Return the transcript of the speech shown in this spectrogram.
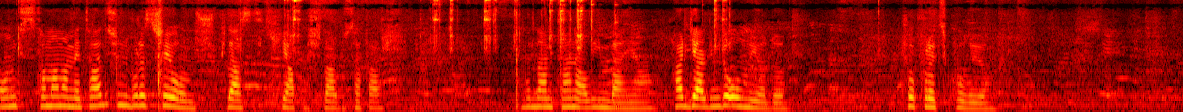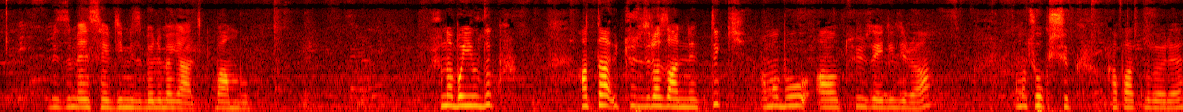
Onunkisi tamamen metaldi. Şimdi burası şey olmuş. Plastik yapmışlar bu sefer. Bundan bir tane alayım ben ya. Her geldiğimde olmuyordu. Çok pratik oluyor. Bizim en sevdiğimiz bölüme geldik. Bambu. Şuna bayıldık. Hatta 300 lira zannettik. Ama bu 650 lira. Ama çok şık. Kapaklı böyle.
